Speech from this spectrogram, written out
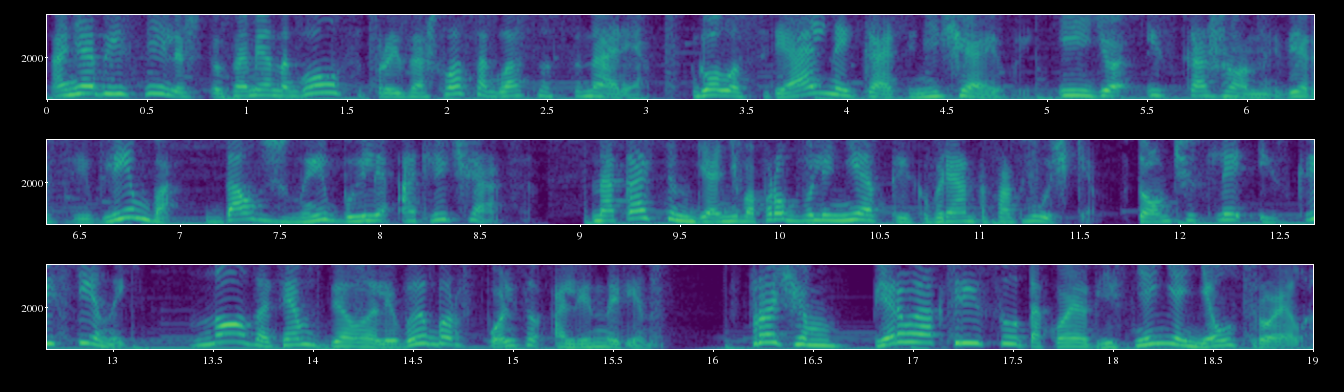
Они объяснили, что замена голоса произошла согласно сценария. Голос реальной Кати Нечаевой и ее искаженной версии в Лимбо должны были отличаться. На кастинге они попробовали несколько вариантов озвучки, в том числе и с Кристиной, но затем сделали выбор в пользу Алины Рин. Впрочем, первую актрису такое объяснение не устроило.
